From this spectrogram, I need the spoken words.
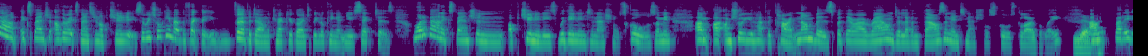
about expansion, other expansion opportunities? So we're talking about the fact that you further down the track you're going to be looking at new sectors. What about expansion opportunities within international schools? I mean, um, I, am sure you have the current numbers, but there are around 11,000 international schools globally. Yes. Um, but it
